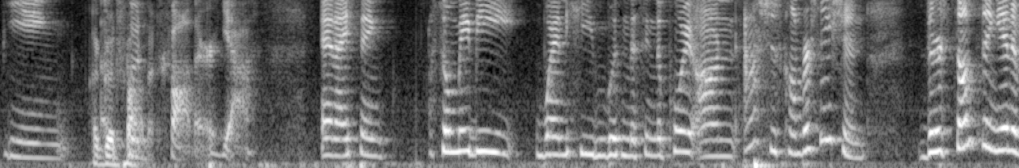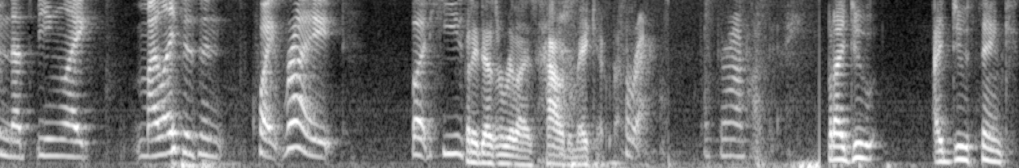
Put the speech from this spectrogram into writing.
being A good father. good father, yeah. And I think so maybe when he was missing the point on Ash's conversation, there's something in him that's being like, My life isn't quite right, but he's But he doesn't realize how to make it right. correct. It's like Groundhog Day. But I do I do think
